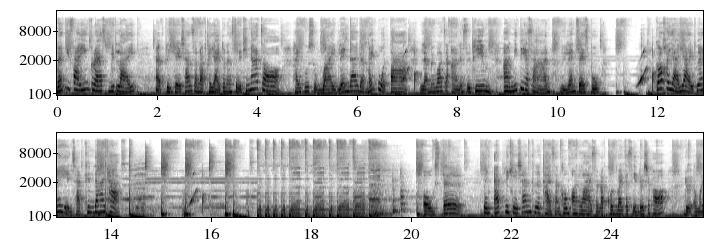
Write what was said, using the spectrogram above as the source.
Magnifying Glass with Light แอปพลิเคชันสำหรับขยายตัวหนังสือที่หน้าจอ ให้ผู้สูงวัยเล่นได้แบบไม่ปวดตา และไม่ว่าจะอ่านหนังสือพิมพ์ อ่านนิตยสาร หรือเล่น Facebook ก็ขยายใหญ่เพื่อให้เห็นชัดขึ้นได้ค่ะ o l s t e r เป็นแอปพลิเคชันเครือข่ายสังคมออนไลน์สำหรับคนวัยเกษียณโดยเฉพาะ โดยเอาไว้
